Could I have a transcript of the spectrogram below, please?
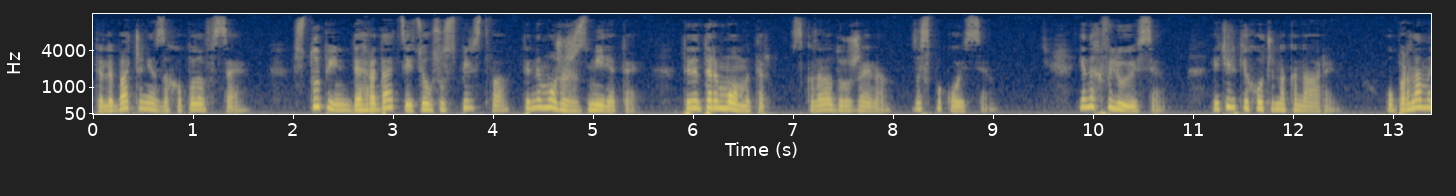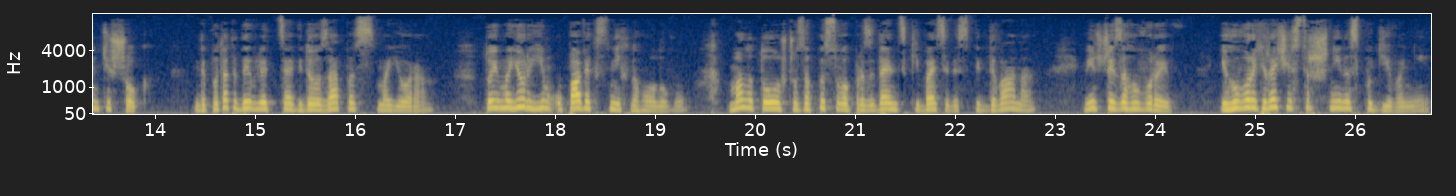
Телебачення захопило все. Ступінь деградації цього суспільства ти не можеш зміряти. Ти не термометр, сказала дружина. Заспокойся. Я не хвилююся. Я тільки хочу на Канари. У парламенті шок. Депутати дивляться відеозапис майора. Той майор їм упав, як сніг на голову. Мало того, що записував президентські бесіди з-під дивана, він ще й заговорив і говорить речі страшні несподівані,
